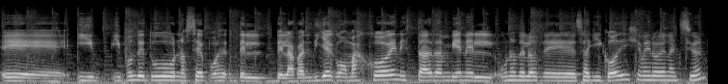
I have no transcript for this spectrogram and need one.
Eh, y, y ponte tú, no sé, pues del- de la pandilla como más joven está también el uno de los de Saki Cody, Gemelo en Acción.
